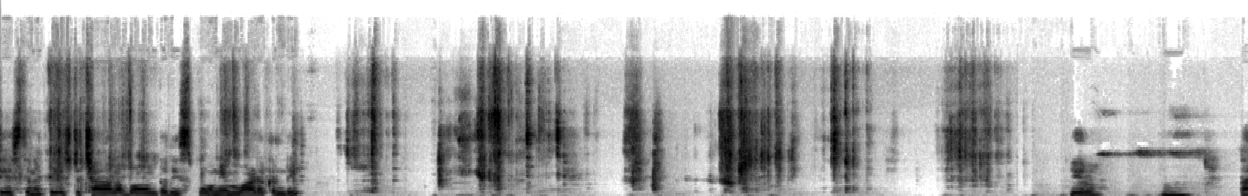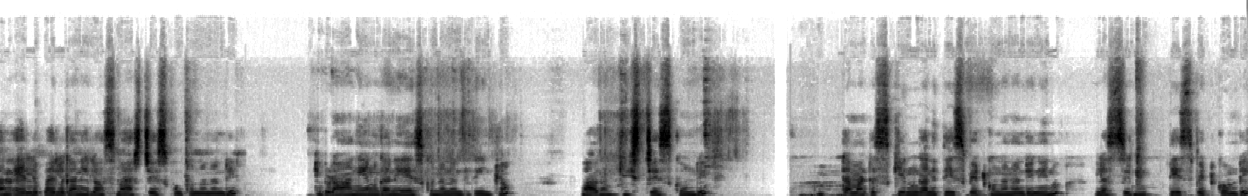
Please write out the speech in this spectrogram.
చేస్తేనే టేస్ట్ చాలా బాగుంటుంది. స్పూన్ ఏం వాడకండి. దాని ఎల్లిపాయలు కానీ ఇలా స్మాష్ చేసుకుంటున్నానండి. ఇప్పుడు ఆనియన్ కానీ వేసుకున్నానండి దీంట్లో. బాగా మిక్స్ చేసుకోండి. టమాటా స్కిన్ కానీ తీసి పెట్టుకున్నానండి నేను. ఇలా స్కిన్ తీసి పెట్టుకోండి.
